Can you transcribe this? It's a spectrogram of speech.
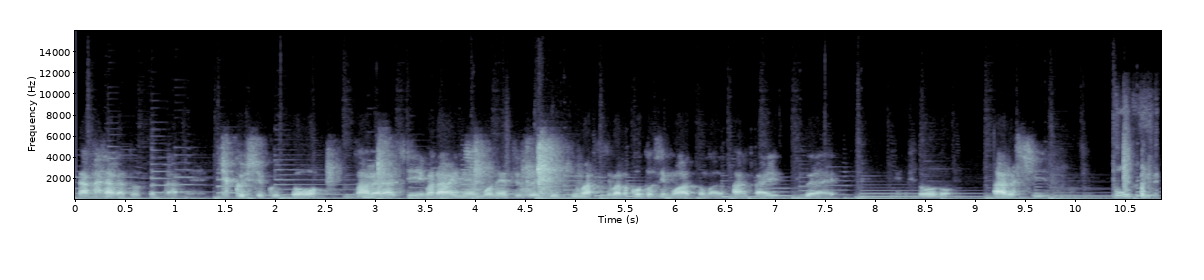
う、長々ととか、粛々と、マメラジ、まあ来年もね、続いていきますし、まだ今年もあとまだ3回ぐらいエピソードあるし、そうですね。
